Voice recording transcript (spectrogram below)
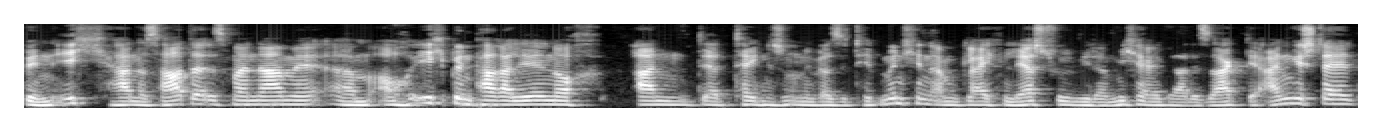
bin ich. Hannes Harter ist mein Name. Ähm, auch ich bin parallel noch an der Technischen Universität München am gleichen Lehrstuhl, wie der Michael gerade sagte, angestellt.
